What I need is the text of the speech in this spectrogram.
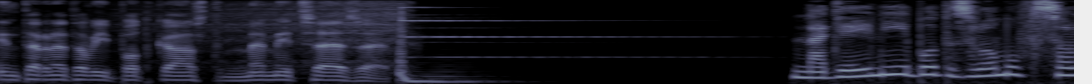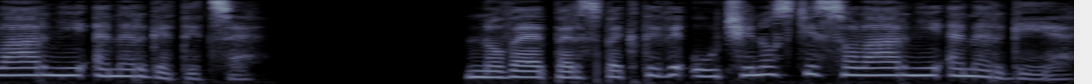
internetový podcast Memi.cz. Nadějný bod zlomu v solární energetice. Nové perspektivy účinnosti solární energie.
